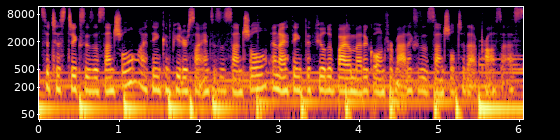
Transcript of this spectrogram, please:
Statistics is essential. I think computer science is essential. And I think the field of biomedical informatics is essential to that process.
